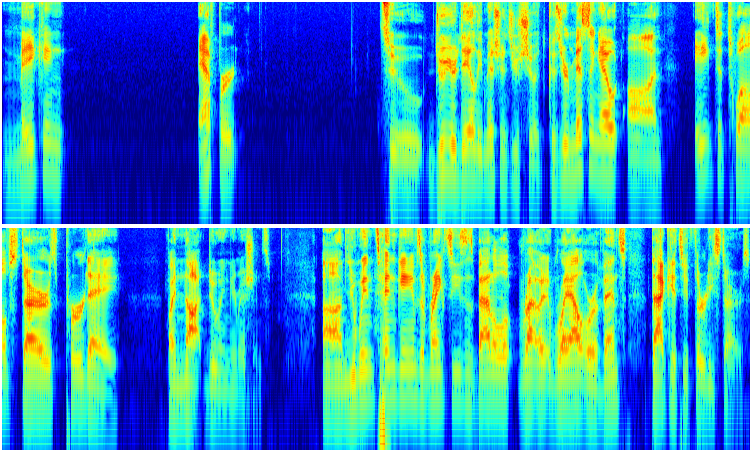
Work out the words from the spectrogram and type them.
making effort to do your daily missions, you should, because you're missing out on eight to 12 stars per day by not doing your missions. Um, you win 10 games of ranked seasons, battle royale, or events, that gets you 30 stars.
